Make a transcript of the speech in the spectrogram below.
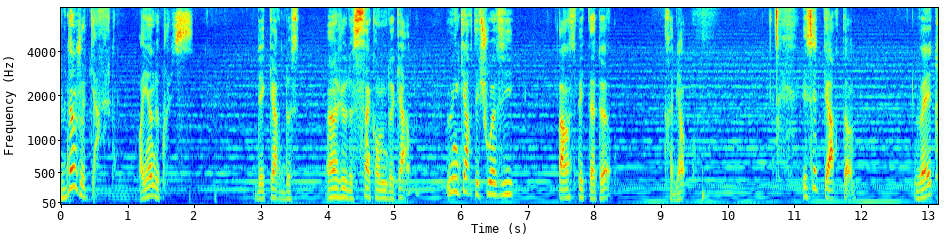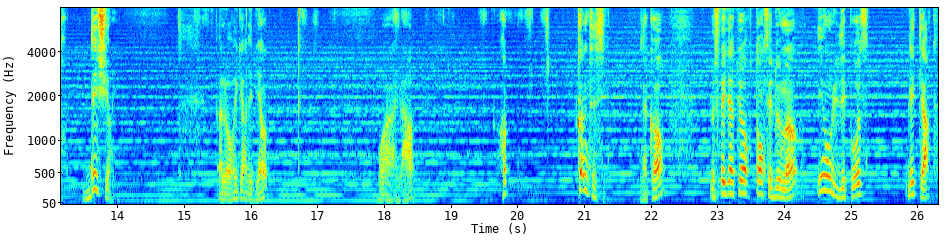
d'un jeu de cartes, rien de plus. Des cartes de un jeu de 52 cartes. Une carte est choisie par un spectateur. Très bien. Et cette carte va être déchirée. Alors regardez bien. Voilà. Hop. Comme ceci. D'accord? Le spectateur tend ses deux mains et on lui dépose les cartes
